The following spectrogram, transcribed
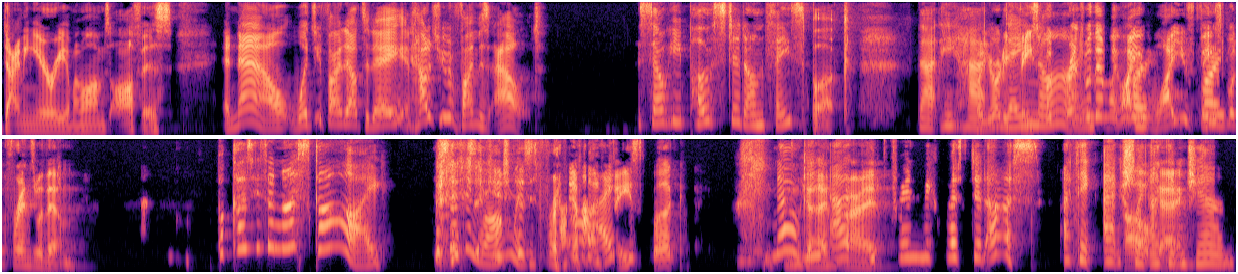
dining area, my mom's office. And now, what'd you find out today? And how did you even find this out? So he posted on Facebook that he had Are you already Facebook nine friends with him? Like, why, Or- why are you Facebook friends with him? because he's a nice guy. There's nothing wrong with this friend him on guy. Facebook? No, Okay, he, all right. he friend requested us. I think actually, oh, I okay. think Jim.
